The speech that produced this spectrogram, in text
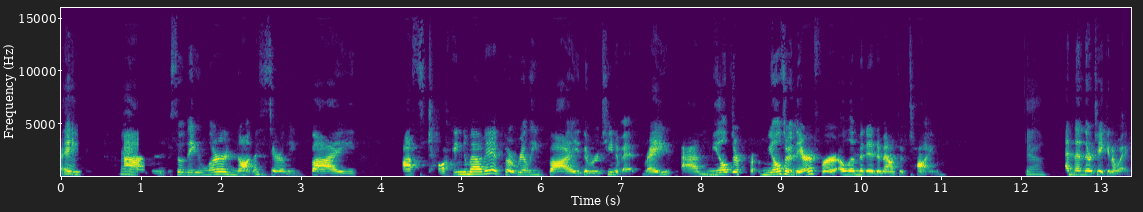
right? right. Um, so they learn not necessarily by us talking about it, but really by the routine of it, right? Um, mm-hmm. meals are meals are there for a limited amount of time. Yeah, and then they're taken away,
